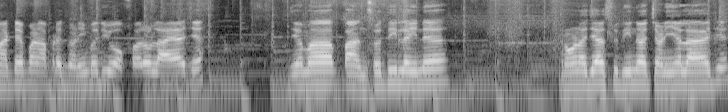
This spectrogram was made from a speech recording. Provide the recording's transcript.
માટે પણ આપણે ઘણી બધી ઓફરો લાયા છે. જેમાં પાંચસોથી લઈને ત્રણ હજાર સુધીના ચણિયા લાયા છે.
